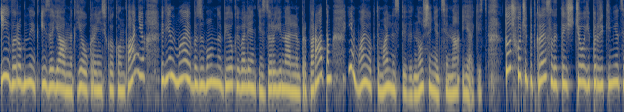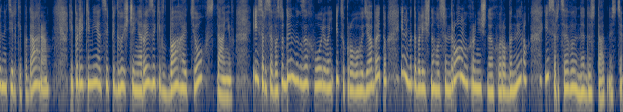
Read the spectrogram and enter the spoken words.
І виробник, і заявник є українською компанією. Він має безумовно біоеквівалентність з оригінальним препаратом і має оптимальне співвідношення ціна якість. Тож хочу підкреслити, що гіперікемія це не тільки подагра, гіперікемія це підвищення ризиків багатьох станів і серцево-судинних захворювань, і цукрового діабету, і неметаболічного синдрому, і хронічної хвороби нирок, і серцевої недостатності.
